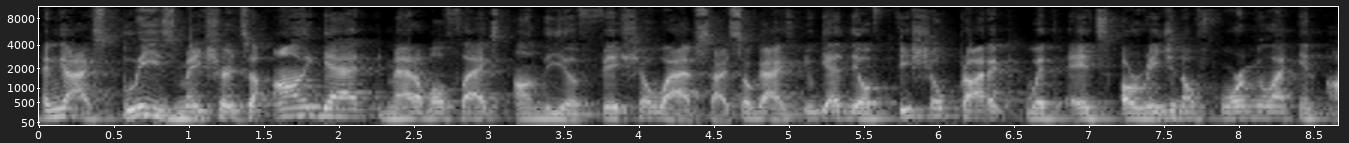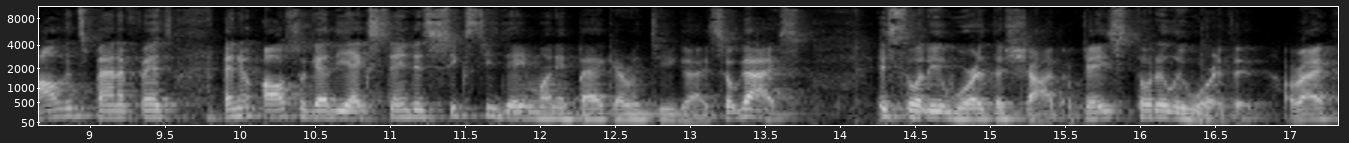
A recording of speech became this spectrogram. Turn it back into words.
And guys, please make sure to only get Metabol Flex on the official website. So guys, you get the official product with its original formula and all its benefits. And you also get the extended 60 day money back guarantee, guys. So guys, it's totally worth the shot, okay? It's totally worth it, all right?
